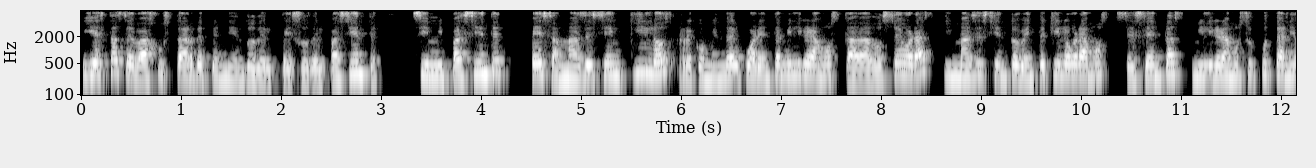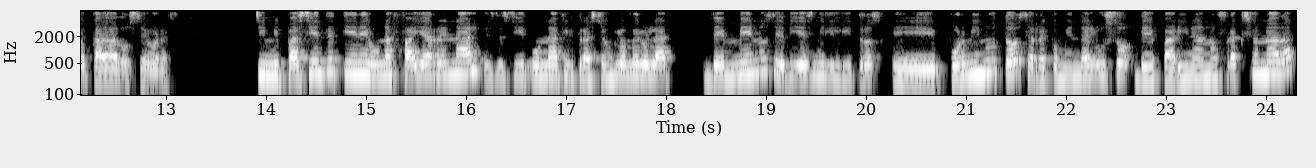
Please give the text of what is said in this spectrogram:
y esta se va a ajustar dependiendo del peso del paciente. Si mi paciente pesa más de 100 kilos, recomienda el 40 miligramos cada 12 horas y más de 120 kilogramos, 60 miligramos subcutáneo cada 12 horas. Si mi paciente tiene una falla renal, es decir, una filtración glomerular de menos de 10 mililitros eh, por minuto, se recomienda el uso de heparina no fraccionada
